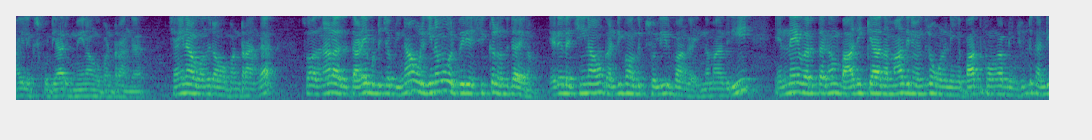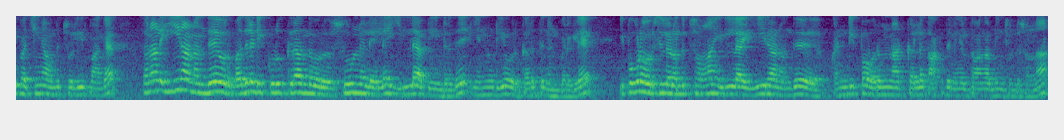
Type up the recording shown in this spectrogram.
ஆயில் எக்ஸ்போர்ட் யாருக்கு மெயினாக அவங்க பண்ணுறாங்க சைனாவுக்கு வந்துட்டு அவங்க பண்ணுறாங்க ஸோ அதனால் அது தடைபட்டுச்சு அப்படின்னா அவங்களுக்கு இன்னமும் ஒரு பெரிய சிக்கல் வந்துட்டு ஆயிரும் இடையில சீனாவும் கண்டிப்பாக வந்துட்டு சொல்லியிருப்பாங்க இந்த மாதிரி எண்ணெய் வர்த்தகம் பாதிக்காத மாதிரி வந்துட்டு உங்களை நீங்கள் பார்த்துக்கோங்க அப்படின்னு சொல்லிட்டு கண்டிப்பாக சீனா வந்துட்டு சொல்லியிருப்பாங்க. ஸோ அதனால் ஈரான் வந்து ஒரு பதிலடி கொடுக்குற அந்த ஒரு சூழ்நிலையில் இல்லை அப்படின்றது என்னுடைய ஒரு கருத்து நண்பர்களே. இப்போ கூட ஒரு சிலர் வந்துட்டு சொல்லலாம் இல்லை ஈரான் வந்து கண்டிப்பாக வரும் நாட்களில் தாக்குதல் நிகழ்த்துவாங்க அப்படின்னு சொல்லிட்டு சொன்னால்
